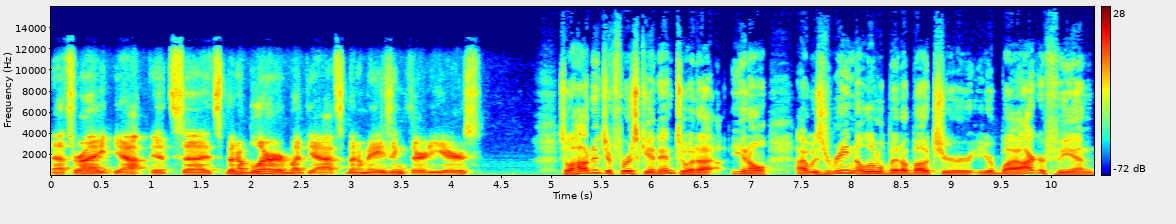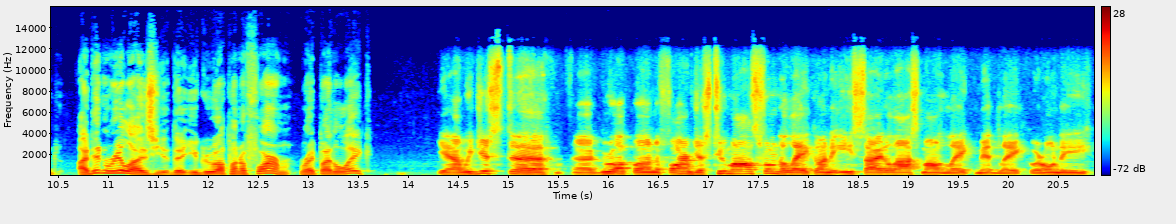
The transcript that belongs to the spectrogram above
That's right. Yeah, it's uh, it's been a blur, but yeah, it's been amazing. 30 years. So how did you first get into it? I, you know, I was reading a little bit about your your biography, and I didn't realize you, that you grew up on a farm right by the lake. Yeah, we just uh, uh, grew up on the farm just two miles from the lake on the east side of Last Mountain Lake, Mid Lake. We're only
